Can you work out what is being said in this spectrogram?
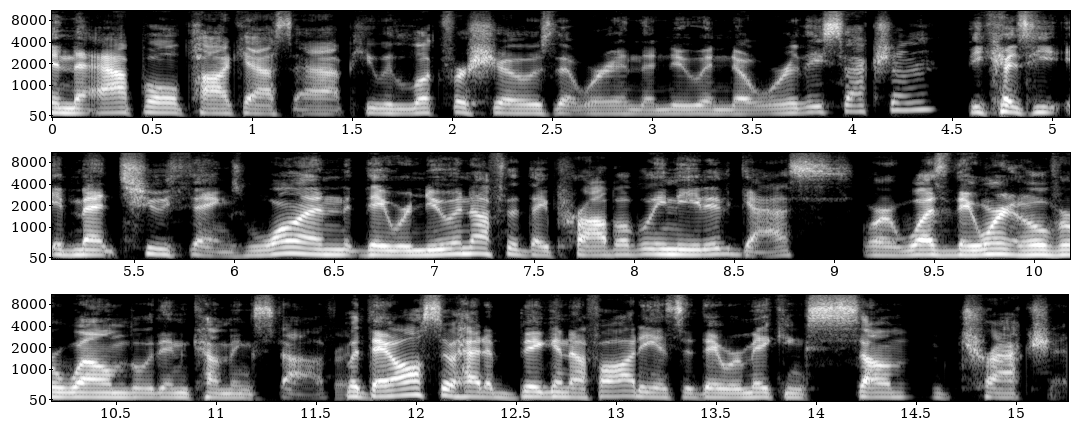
in the Apple podcast app, he would look for shows that were in the new and noteworthy section because he it meant two things. One, they were new enough that they probably needed guests, or it was they weren't overwhelmed with incoming stuff. Right. But they also had a big enough audience that they were making some traction.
